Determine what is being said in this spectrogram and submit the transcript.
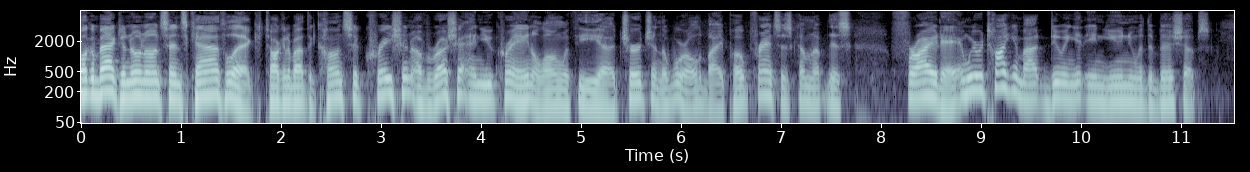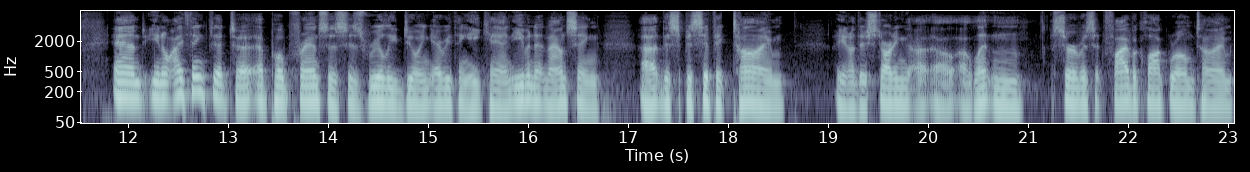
Welcome back to No Nonsense Catholic, talking about the consecration of Russia and Ukraine, along with the uh, church and the world, by Pope Francis coming up this Friday. And we were talking about doing it in union with the bishops. And, you know, I think that uh, Pope Francis is really doing everything he can, even announcing uh, the specific time. You know, they're starting a, a Lenten service at five o'clock Rome time.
